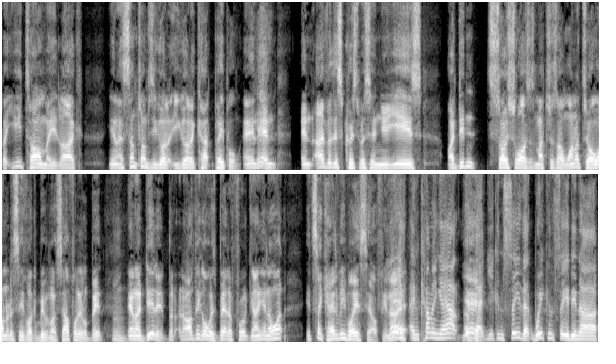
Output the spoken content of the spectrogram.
But you told me, like, you know, sometimes you got you got to cut people. And Yeah. and and over this Christmas and New Year's, I didn't socialise as much as I wanted to. I wanted to see if I could be myself a little bit, Hmm. and I did it. But I think I was better for it. Going, you know what? It's okay to be by yourself. You know. Yeah, and coming out Yeah. of that, you can see that we can see it in our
